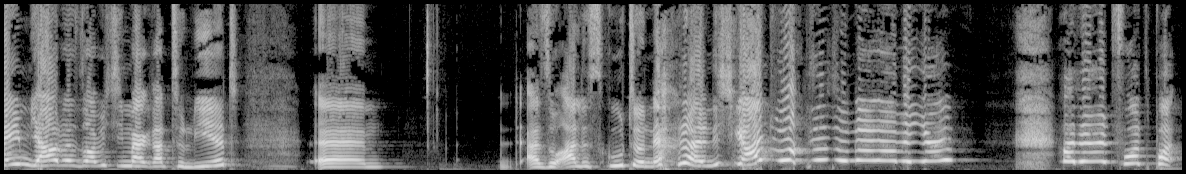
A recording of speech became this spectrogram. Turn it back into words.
einem Jahr oder so habe ich ihm mal gratuliert. Ähm, also alles Gute und er hat halt nicht geantwortet und dann habe ich halt, hat er halt vor,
